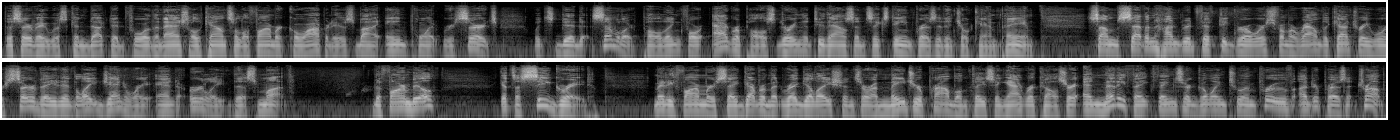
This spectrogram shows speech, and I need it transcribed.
The survey was conducted for the National Council of Farmer Cooperatives by Aimpoint Research, which did similar polling for AgriPulse during the 2016 presidential campaign. Some 750 growers from around the country were surveyed in late January and early this month. The Farm Bill gets a C grade. Many farmers say government regulations are a major problem facing agriculture, and many think things are going to improve under President Trump.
